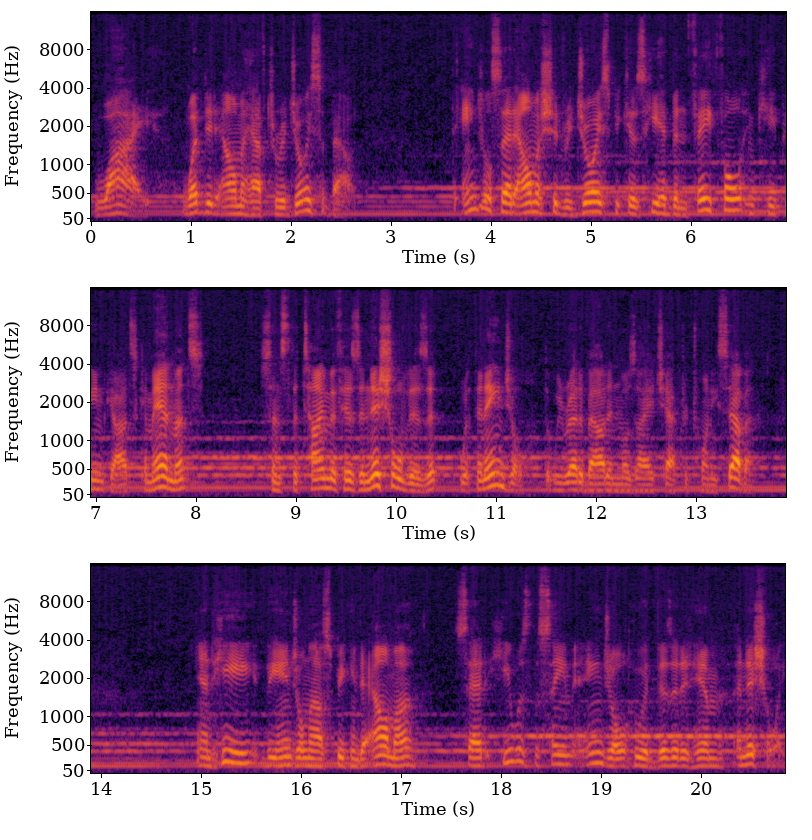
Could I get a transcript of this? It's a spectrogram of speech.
Why? What did Alma have to rejoice about? Angel said Alma should rejoice because he had been faithful in keeping God's commandments since the time of his initial visit with an angel that we read about in Mosiah chapter 27. And he, the angel now speaking to Alma, said he was the same angel who had visited him initially.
